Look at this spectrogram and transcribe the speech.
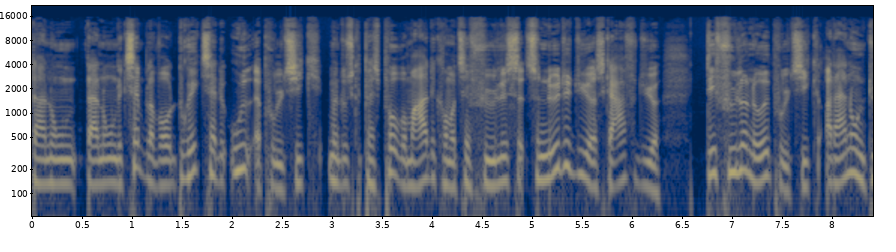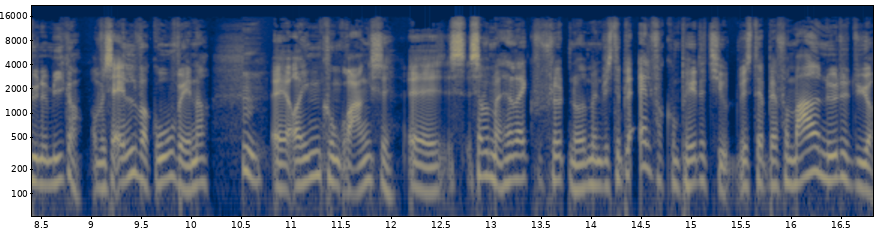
der, er nogle, der er nogle eksempler, hvor du kan ikke tage det ud af politik, men du skal passe på, hvor meget det kommer til at fylde. Så, så nyttedyr og skaffedyr, det fylder noget i politik, og der er nogle dynamikker. Og hvis alle var gode venner, mm. øh, og ingen konkurrence, øh, så vil man heller ikke flytte noget. Men hvis det bliver alt for kompetitivt, hvis det bliver for meget nyttedyr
